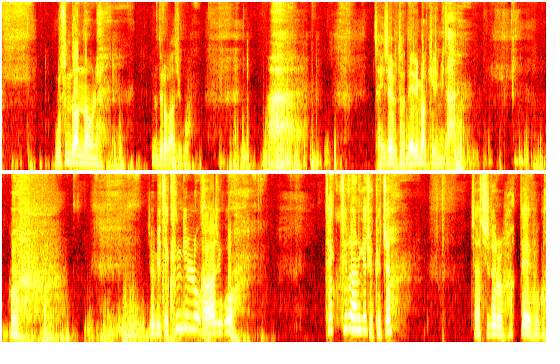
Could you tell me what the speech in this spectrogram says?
웃음도 안 나오네. 힘들어가지고. 아, 자 이제부터 내리막길입니다. 후. 저 밑에 큰 길로 가가지고 택트를 하는 게 좋겠죠? 자 지도를 확대해 보고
